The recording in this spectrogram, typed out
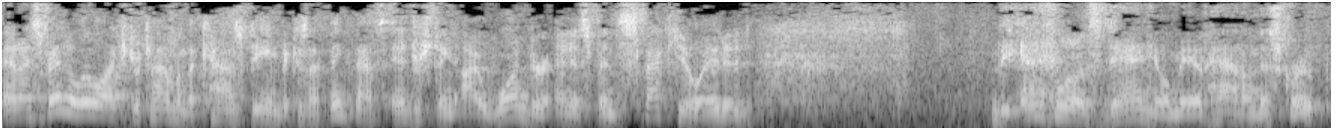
And I spend a little extra time on the Kazdim because I think that's interesting. I wonder, and it's been speculated, the influence Daniel may have had on this group.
